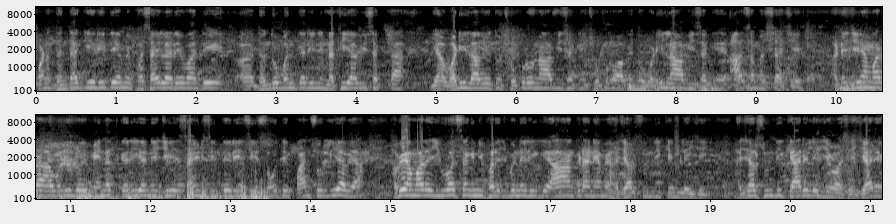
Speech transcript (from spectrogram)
પણ ધંધાકીય રીતે અમે ફસાયેલા રહેવાથી તે ધંધો બંધ કરીને નથી આવી શકતા. યા વડીલ આવે તો છોકરો ના આવી શકે, છોકરો આવે તો વડીલ ના આવી શકે, આ સમસ્યા છે. અને જે અમારા આ વડીલોએ મહેનત કરી અને જે સાઠ સિત્તેર, એંસી સોથી પાંચસો લઈ આવ્યા, હવે અમારા યુવા સંઘની ફરજ બનેલી કે આ આંકડાને અમે હજાર સુધી કેમ લઈ જઈએ? હજાર સુધી ક્યારે લઈ જવાશે? જ્યારે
